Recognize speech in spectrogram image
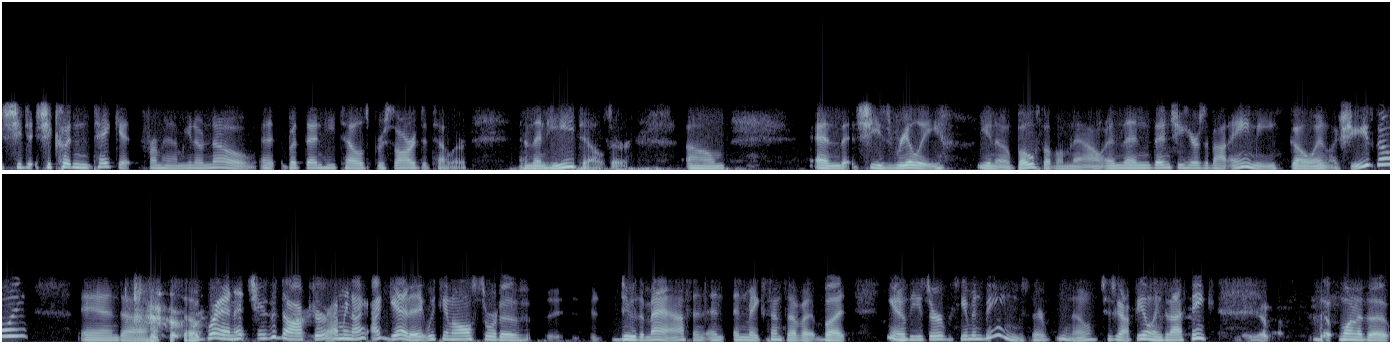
she she couldn't take it from him. You know, no. Uh, But then he tells Broussard to tell her, and then he tells her, um, and that she's really you know both of them now. And then then she hears about Amy going, like she's going. And uh, so, granted, she's a doctor. I mean, I, I get it. We can all sort of uh, do the math and, and, and make sense of it. But you know, these are human beings. They're, you know, she's got feelings, and I think Yep. that one of the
